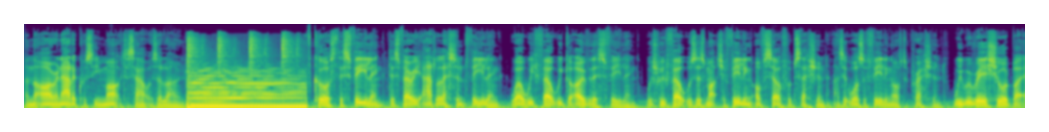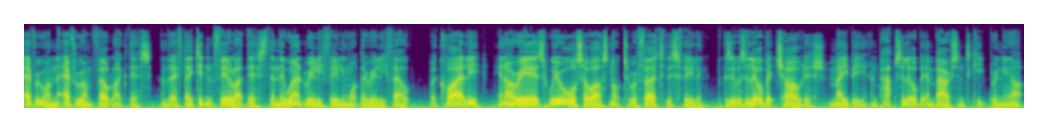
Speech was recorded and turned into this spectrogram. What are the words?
and that our inadequacy marked us out as alone. Of course, this feeling, this very adolescent feeling, well, we felt we got over this feeling, which we felt was as much a feeling of self obsession as it was a feeling of depression. We were reassured by everyone that everyone felt like this, and that if they didn't feel like this, then they weren't really feeling what they really felt. But quietly, in our ears, we were also asked not to refer to this feeling, because it was a little bit childish, maybe, and perhaps a little bit embarrassing to keep bringing up.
